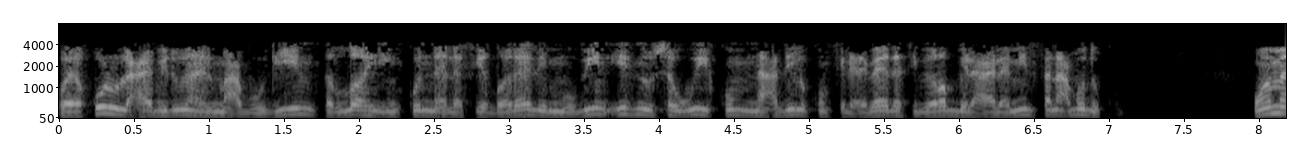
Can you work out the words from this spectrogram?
ويقول العابدون للمعبودين تالله إن كنا لفي ضلال مبين إذ نسويكم نعدلكم في العبادة برب العالمين فنعبدكم. وما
